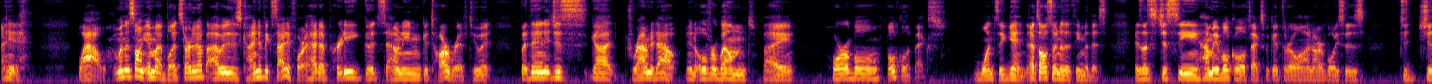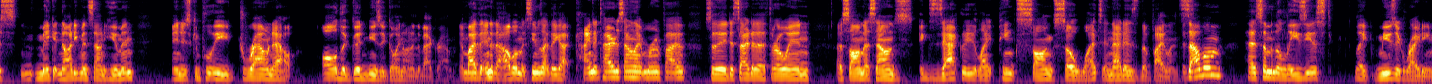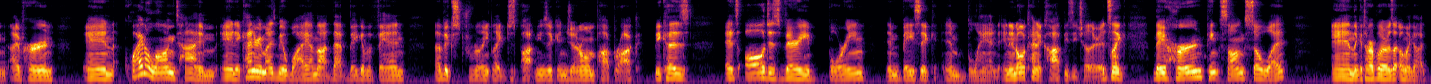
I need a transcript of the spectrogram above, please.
I wow. When the song In My Blood started up, I was kind of excited for it. It had a pretty good sounding guitar riff to it, but then it just got drowned out and overwhelmed by horrible vocal effects. Once again, that's also another theme of this. Is let's just see how many vocal effects we could throw on our voices to just make it not even sound human and just completely drown out all the good music going on in the background. And by the end of the album, it seems like they got kind of tired of sounding like Maroon 5, so they decided to throw in a song that sounds exactly like Pink's song So What, and that is The Violence. This album has some of the laziest like music writing I've heard in quite a long time, and it kind of reminds me of why I'm not that big of a fan of extreme like just pop music in general and pop rock because it's all just very boring and basic and bland and it all kind of copies each other. It's like they heard pink's song so what and the guitar player was like oh my god.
